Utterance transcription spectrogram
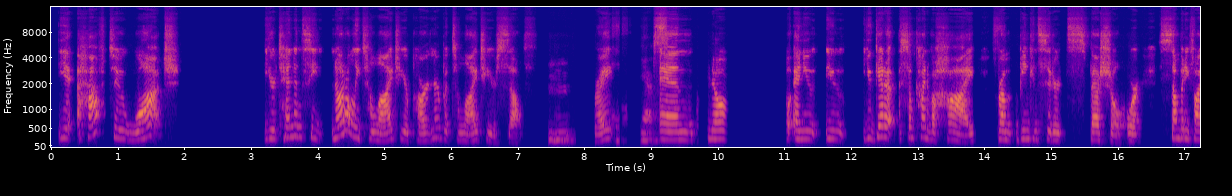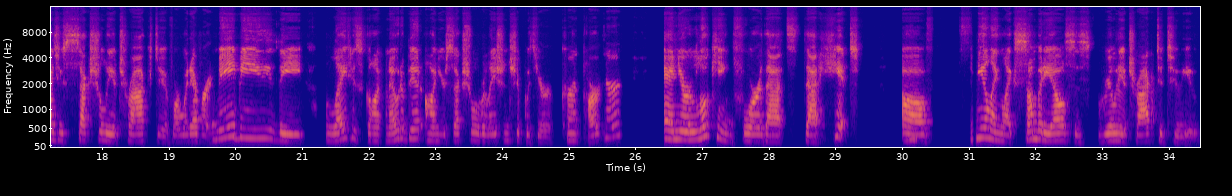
you have to watch your tendency not only to lie to your partner but to lie to yourself mm-hmm. right yes and you know and you you you get a some kind of a high from being considered special or somebody finds you sexually attractive or whatever maybe the light has gone out a bit on your sexual relationship with your current partner and you're looking for that that hit. Of feeling like somebody else is really attracted to you.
